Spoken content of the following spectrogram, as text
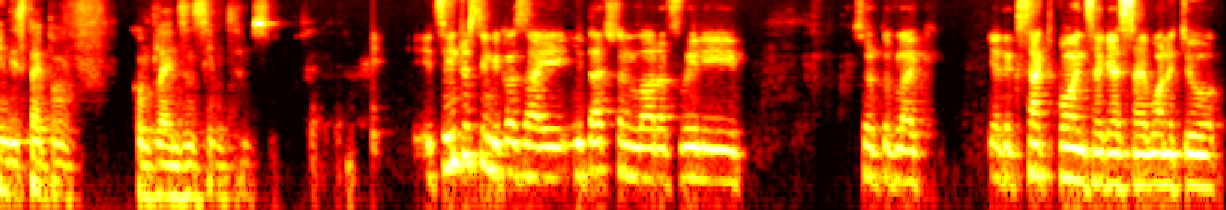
in this type of complaints and symptoms it's interesting because i you touched on a lot of really sort of like yeah the exact points i guess i wanted to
